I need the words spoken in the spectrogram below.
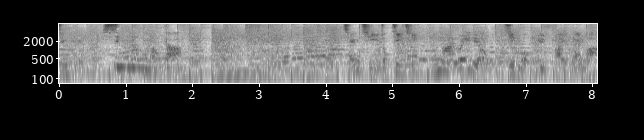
政權，聲音有價，請持續支持 My Radio 節目月費計劃。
